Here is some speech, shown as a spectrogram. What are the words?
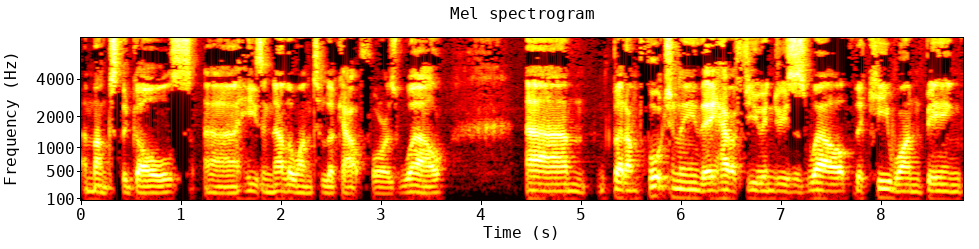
amongst the goals. Uh, he's another one to look out for as well. Um, but unfortunately, they have a few injuries as well. The key one being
